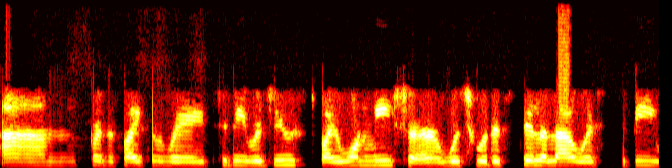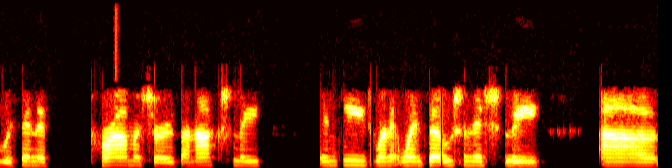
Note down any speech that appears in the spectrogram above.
um, for the cycleway to be reduced by one metre, which would still allow us to be within its parameters. And actually, indeed, when it went out initially uh,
